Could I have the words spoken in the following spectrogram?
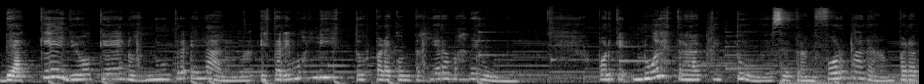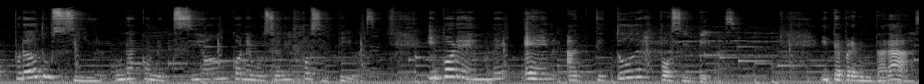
de aquello que nos nutre el alma, estaremos listos para contagiar a más de uno. Porque nuestras actitudes se transformarán para producir una conexión con emociones positivas y por ende en actitudes positivas. Y te preguntarás,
